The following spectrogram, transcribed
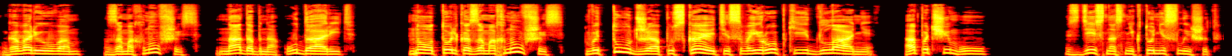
Говорю вам, замахнувшись, надобно ударить. Но только замахнувшись, вы тут же опускаете свои робкие длани. А почему? Здесь нас никто не слышит,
